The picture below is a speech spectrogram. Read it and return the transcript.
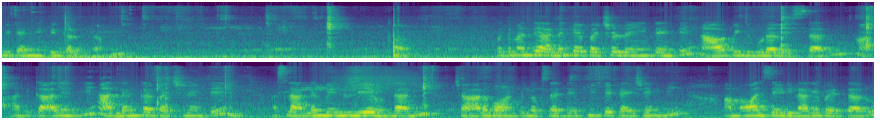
వీటన్నిటిని కలుపుతాము కొంతమంది అల్లంకాయ పచ్చళ్ళు ఏంటంటే ఆవపిండి కూడా వేస్తారు. అది కాదండి అల్లంకాయ పచ్చడి అంటే అసలు అల్లం వెల్లులే ఉండాలి. చాలా బాగుంటుంది. ఒకసారి డెఫినెట్గా ట్రై చేయండి. అమ్మ వాళ్ళ సైడ్ ఇలాగే పెడతారు.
